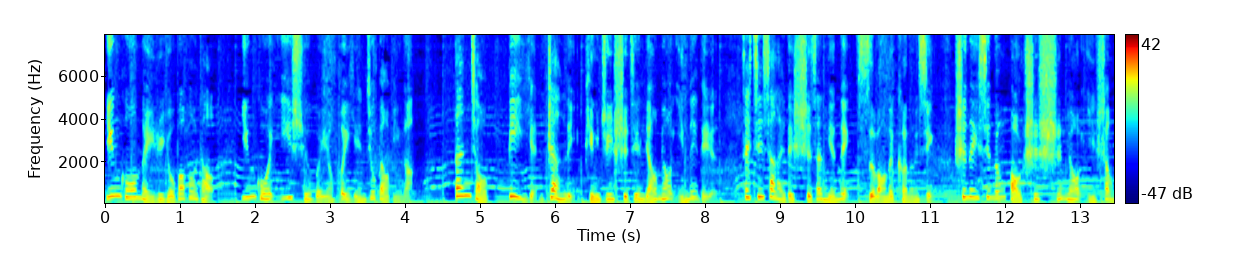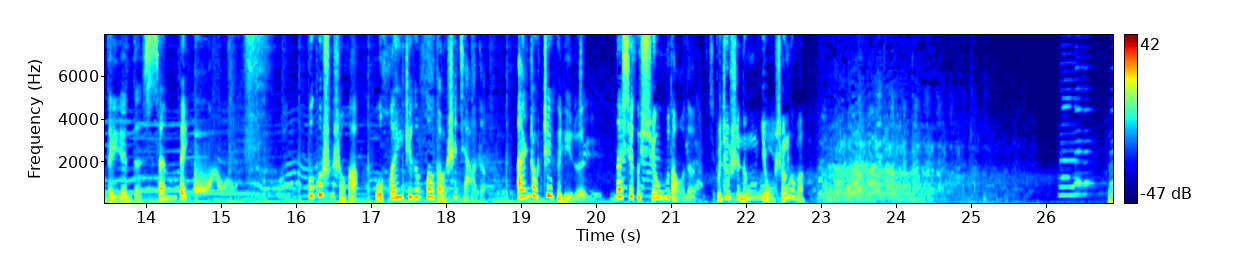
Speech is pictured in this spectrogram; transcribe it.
英国《每日邮报》报道，英国医学委员会研究表明啊，单脚闭眼站立平均时间两秒以内的人，在接下来的十三年内死亡的可能性是那些能保持十秒以上的人的三倍。不过说实话，我怀疑这个报道是假的。按照这个理论，那些个学舞蹈的不就是能永生了吗？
